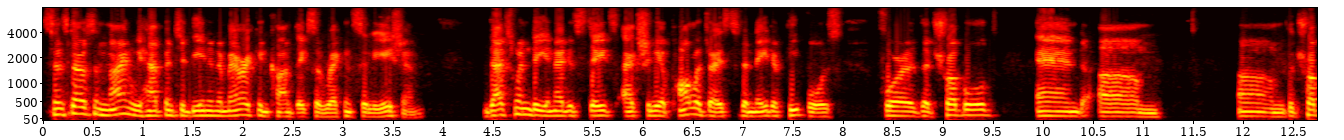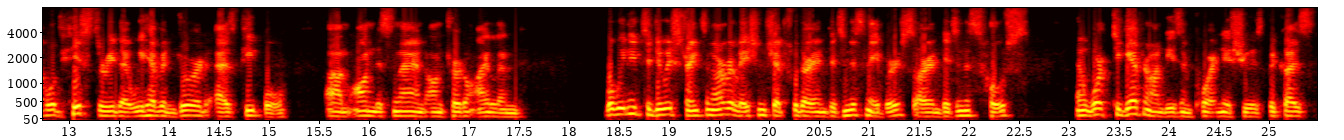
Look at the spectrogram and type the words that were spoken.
Since 2009, we happen to be in an American context of reconciliation. That's when the United States actually apologized to the native peoples for the troubled and um, um, the troubled history that we have endured as people um, on this land, on Turtle Island. What we need to do is strengthen our relationships with our indigenous neighbors, our indigenous hosts, and work together on these important issues because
